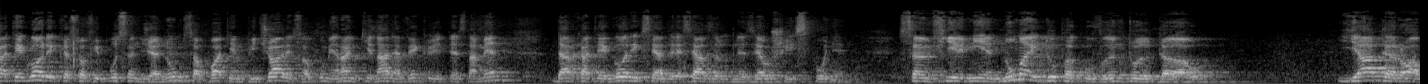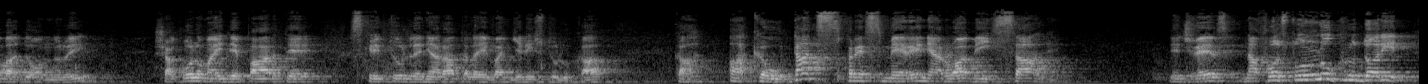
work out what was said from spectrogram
categoric că s-o fi pus în genunchi sau poate în picioare sau cum era închinarea Vechiului Testament, dar categoric se adresează lui Dumnezeu și îi spune să-mi fie mie numai după cuvântul tău, iată roaba Domnului, și acolo mai departe Scripturile ne arată la Evanghelistul Luca, ca a căutat spre smerenia roabei sale. Deci vezi, n-a fost un lucru dorit.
